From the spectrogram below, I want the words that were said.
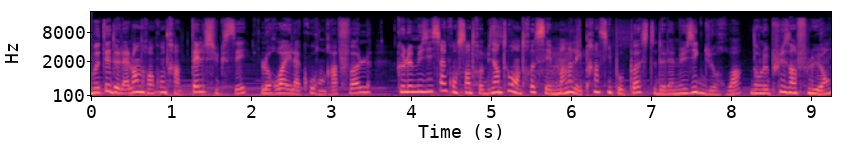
motets de la lande rencontrent un tel succès, le roi et la cour en raffolent, que le musicien concentre bientôt entre ses mains les principaux postes de la musique du roi, dont le plus influent,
